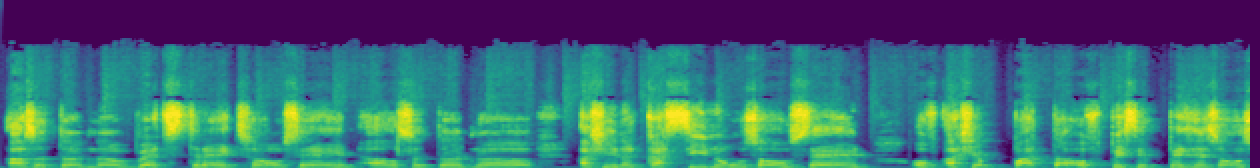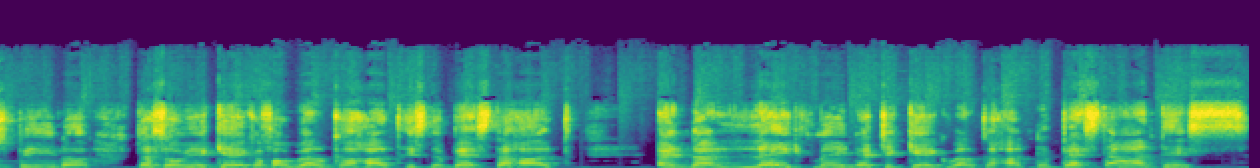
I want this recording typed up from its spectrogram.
als het een uh, wedstrijd zou zijn, als, het een, uh, als je in een casino zou zijn, of als je patta of pisse zou spelen, dan zou je kijken van welke hand is de beste hand. En dan lijkt mij dat je kijkt welke hand de beste hand is.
